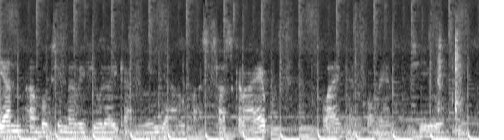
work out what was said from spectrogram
sekian unboxing dan review dari kami. Jangan lupa subscribe like and comment see you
